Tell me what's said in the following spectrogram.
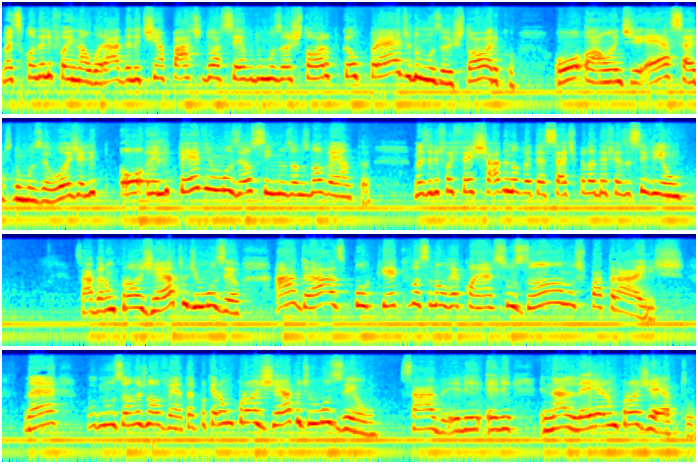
mas quando ele foi inaugurado, ele tinha parte do acervo do Museu Histórico, porque o prédio do Museu Histórico, ou onde é a sede do museu hoje, ele, o- ele teve um museu sim nos anos 90, mas ele foi fechado em 97 pela Defesa Civil. sabe? Era um projeto de museu. Ah, Grazi, por que, que você não reconhece os anos para trás? Né? Nos anos 90, é porque era um projeto de museu, sabe? Ele, ele, na lei era um projeto.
